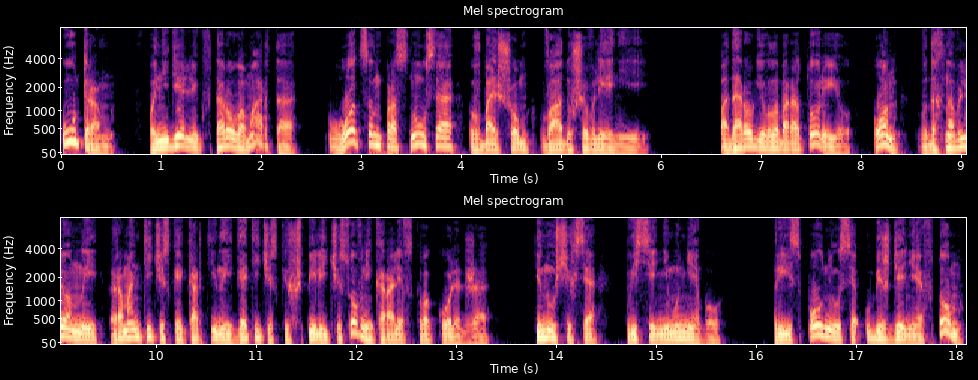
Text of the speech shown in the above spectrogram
Утром, в понедельник 2 марта, Уотсон проснулся в большом воодушевлении. По дороге в лабораторию он, вдохновленный романтической картиной готических шпилей часовни Королевского колледжа, тянущихся к весеннему небу, преисполнился убеждение в том,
